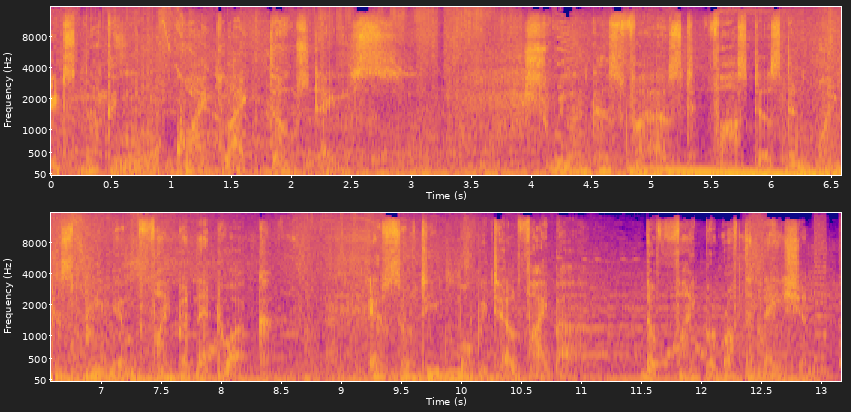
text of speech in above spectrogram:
It's nothing quite like those days. Sri Lanka's first, fastest and widest premium fiber network. SLT Mobitel Fiber, the fiber of the nation.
